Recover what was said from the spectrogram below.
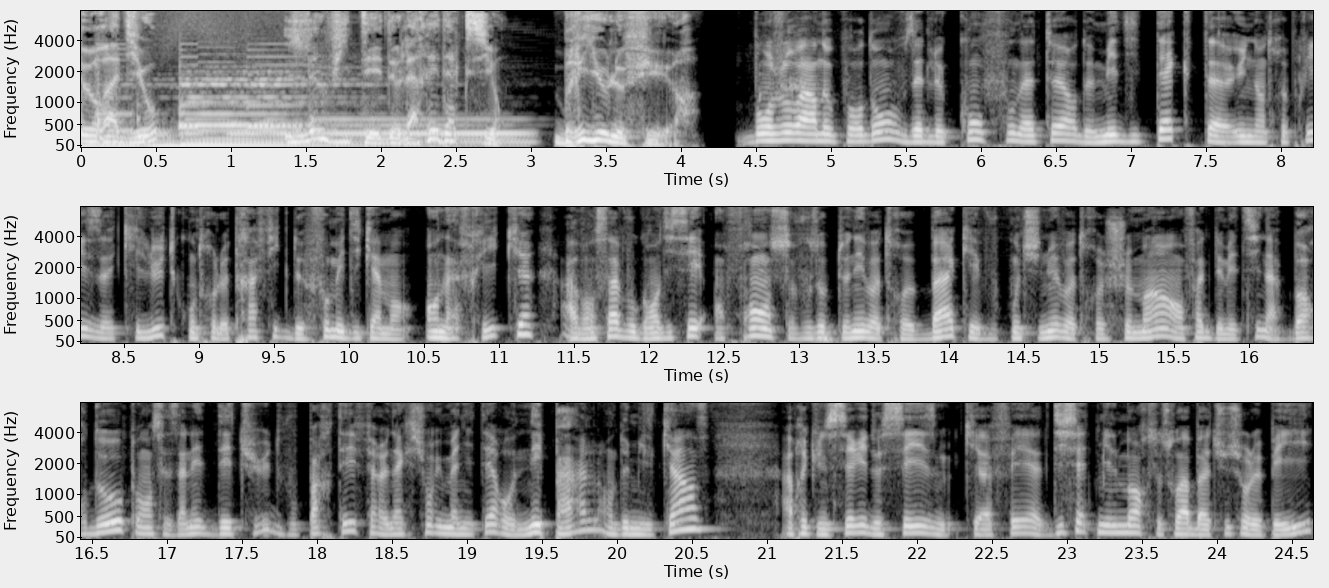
E-Radio, l'invité de la rédaction, Brieux-le Fur. Bonjour Arnaud Pourdon, vous êtes le cofondateur de Meditect, une entreprise qui lutte contre le trafic de faux médicaments en Afrique. Avant ça, vous grandissez en France, vous obtenez votre bac et vous continuez votre chemin en fac de médecine à Bordeaux. Pendant ces années d'études, vous partez faire une action humanitaire au Népal en 2015, après qu'une série de séismes qui a fait 17 000 morts se soit abattus sur le pays.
